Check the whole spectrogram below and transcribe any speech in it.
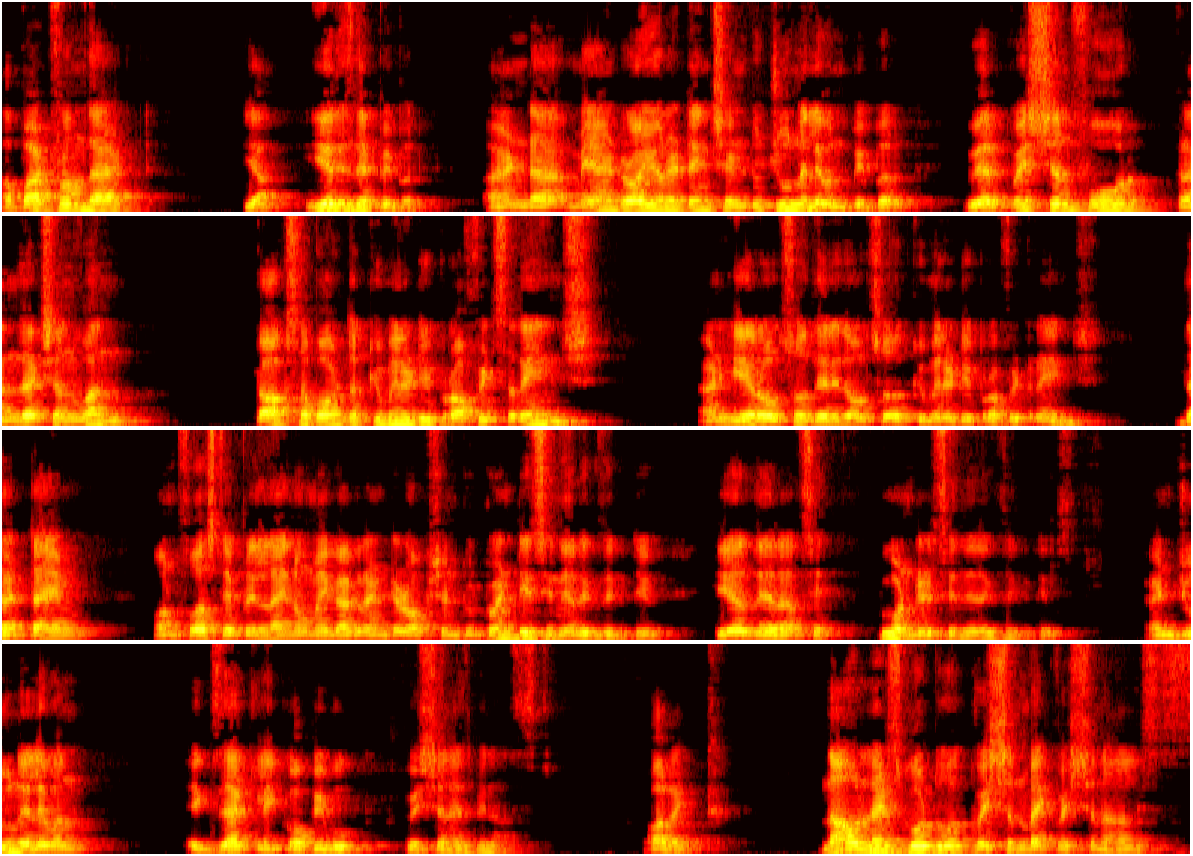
apart from that yeah, here is that paper. And uh, may I draw your attention to June 11 paper where question 4 transaction 1 talks about the cumulative profits range. And here also there is also a cumulative profit range. That time on 1st April 9, Omega granted option to 20 senior executive. Here there are say 200 senior executives. And June 11, exactly copybook question has been asked. Alright. Now let's go to a question by question analysis.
